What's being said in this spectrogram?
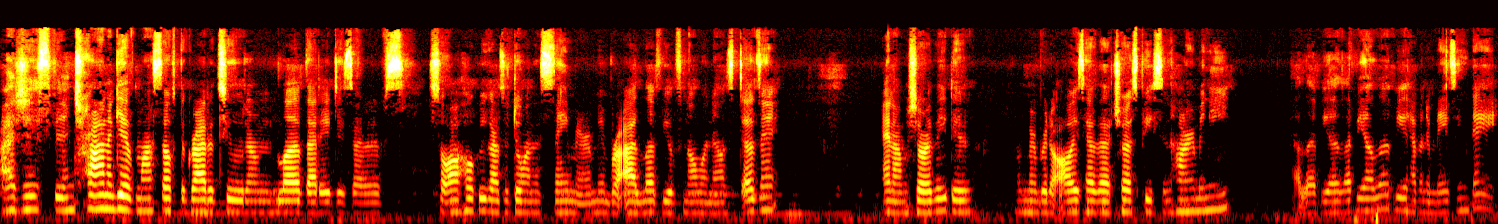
I just been trying to give myself the gratitude and love that it deserves. So I hope you guys are doing the same. And remember, I love you if no one else doesn't. And I'm sure they do. Remember to always have that trust, peace, and harmony. I love you. I love you. I love you. Have an amazing day.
